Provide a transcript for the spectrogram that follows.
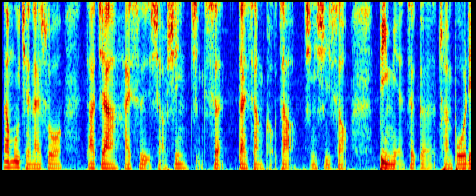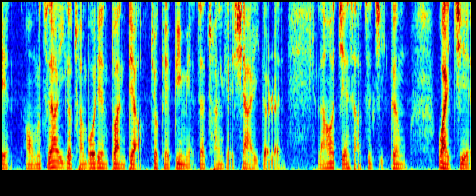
那目前来说，大家还是小心谨慎，戴上口罩，勤洗手，避免这个传播链。我们只要一个传播链断掉，就可以避免再传给下一个人。然后减少自己跟外界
